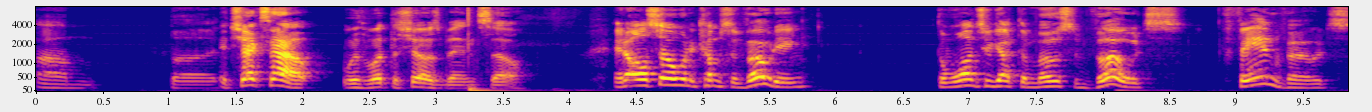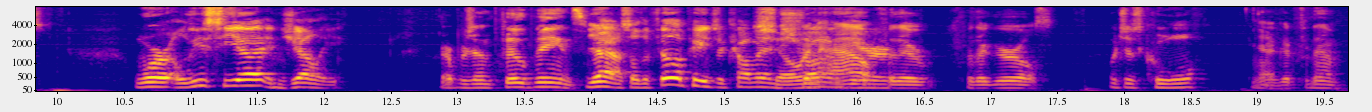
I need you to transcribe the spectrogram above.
um, but It checks out with what the show's been. So and also when it comes to voting, the ones who got the most votes, fan votes, were Alicia and Gehlee. represent the Philippines, Yeah, so the Philippines are coming in showing strong out here, for their for their girls. which is cool. Yeah, good for them.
